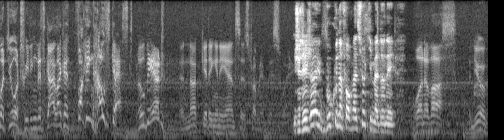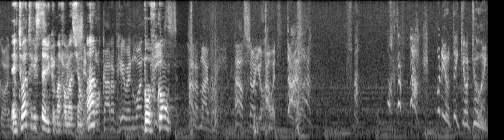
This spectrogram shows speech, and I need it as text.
but you're treating this guy like a fucking house guest, Bluebeard! And not getting any answers from him this way. J'ai déjà eu beaucoup d'informations qu'il m'a donné. One of us. And you're going Et to toi, qu'est-ce que t'as eu comme information, hein? Pauvre con. What do you think you're doing?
